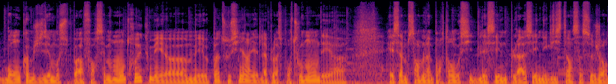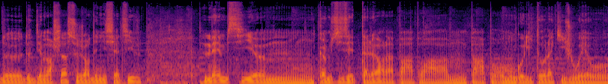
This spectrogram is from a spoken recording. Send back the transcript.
Bon, comme je disais, moi c'est pas forcément mon truc, mais, euh, mais pas de souci, hein, il y a de la place pour tout le monde et, et, ça me semble important aussi de laisser une place et une existence à ce genre de, démarche-là, ce genre d'initiative. Même si, comme je disais tout à l'heure, là, par rapport, à, par rapport au Mongolito là, qui jouait au,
